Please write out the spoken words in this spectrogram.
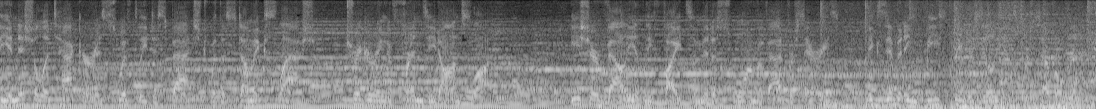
the initial attacker is swiftly dispatched with a stomach slash, triggering a frenzied onslaught. Ishar valiantly fights amid a swarm of adversaries, exhibiting beastly resilience for several minutes.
